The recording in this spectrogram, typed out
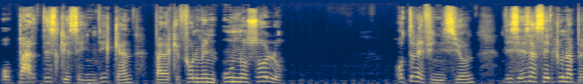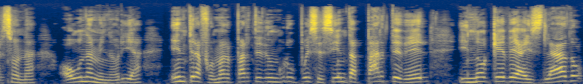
o partes que se indican para que formen uno solo. Otra definición dice es hacer que una persona o una minoría entre a formar parte de un grupo y se sienta parte de él y no quede aislado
